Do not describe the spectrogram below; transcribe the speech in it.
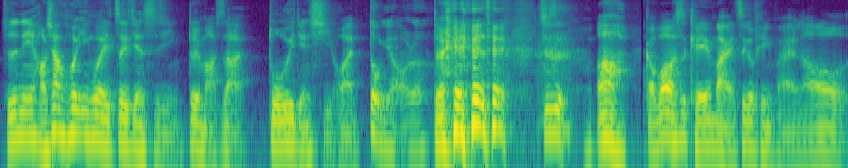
就是你好像会因为这件事情对马自达多一点喜欢，动摇了，对对，就是啊，搞不好是可以买这个品牌，然后。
